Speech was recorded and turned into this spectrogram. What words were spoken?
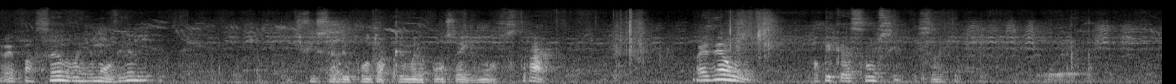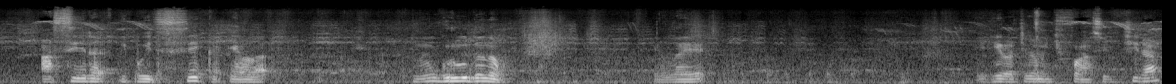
Vai passando, vai removendo. É difícil saber o quanto a câmera consegue mostrar. Mas é um, uma aplicação simples. Né? A cera depois de seca, ela não gruda não. Ela é relativamente fácil de tirar.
